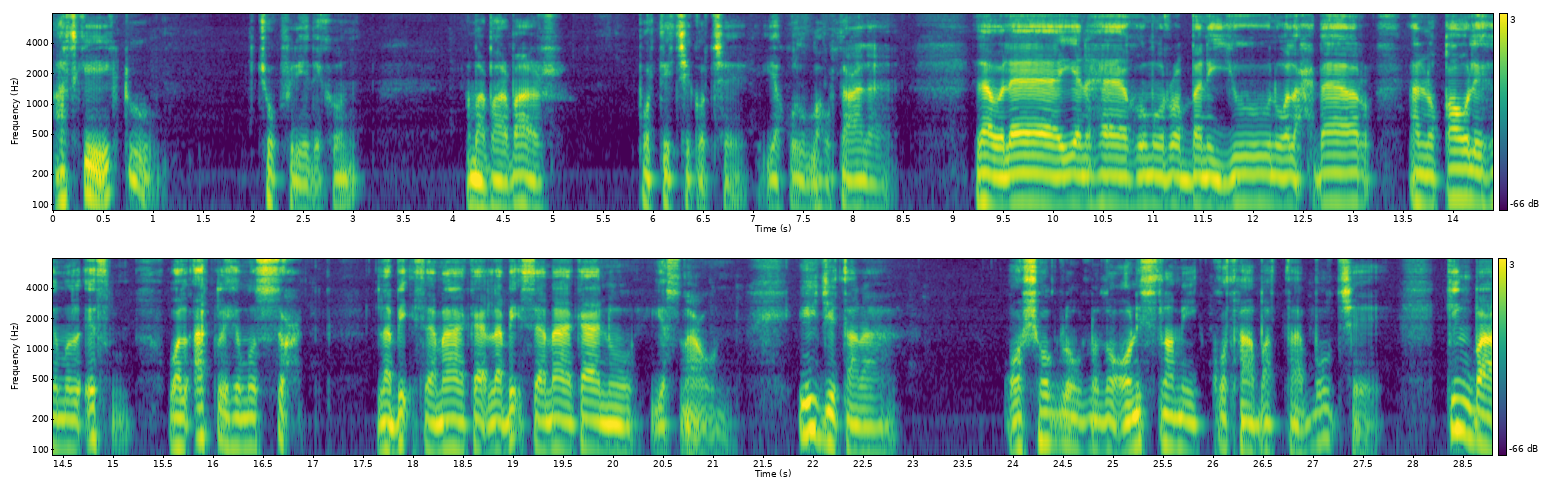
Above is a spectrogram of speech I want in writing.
আজকে একটু চোখ ফিরিয়ে দেখুন আমার বারবার পড়তে ইচ্ছে করছে ইয়াকুল আল্লাহ তাআলা لولا ينهاهم الربانيون والأحبار عن قولهم الإثم والأكلهم السحت লাবিসামাকানু ইয়াসনাউন এই যে তারা অসংলগ্ন অন অনিসলামিক কথাবার্তা বলছে কিংবা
